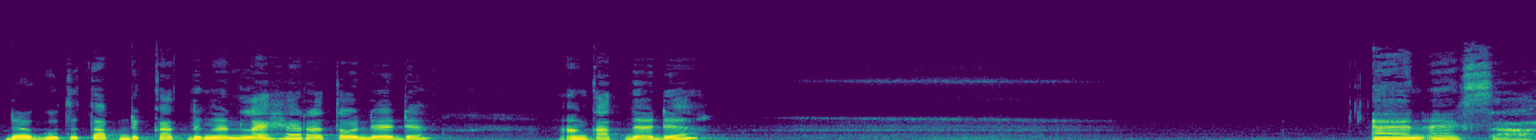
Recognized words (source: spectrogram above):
Dagu tetap dekat dengan leher atau dada. Angkat dada. And exhale.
